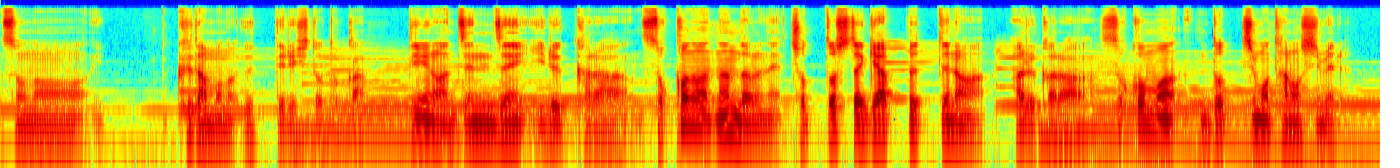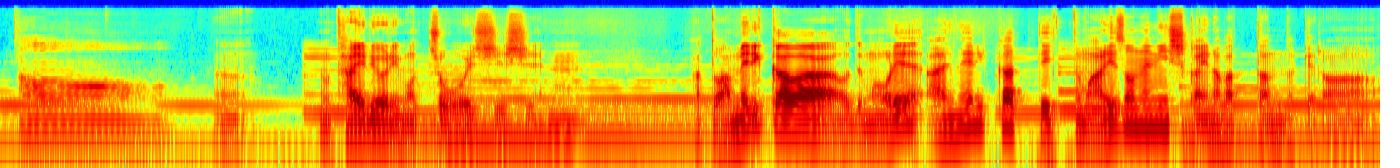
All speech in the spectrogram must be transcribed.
その果物売ってる人とかっていうのは全然いるからそこのなんだろうねちょっとしたギャップっていうのはあるからそこもどっちも楽しめる、ああうん、でもタイ料理も超美味しいし。うん。あとアメリカはでも俺アメリカって言ってもアリゾナにしかいなかったんだけど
